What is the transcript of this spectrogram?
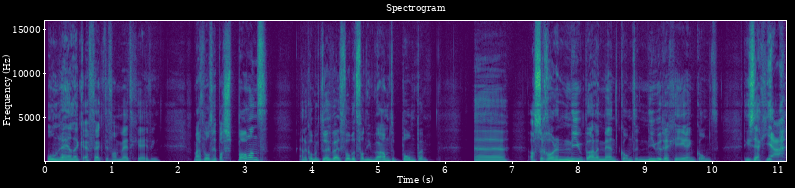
onredelijke effecten van wetgeving. Maar het wordt heel pas spannend. En dan kom ik terug bij het voorbeeld van die warmtepompen. Uh, als er gewoon een nieuw parlement komt, een nieuwe regering komt. Die zegt, ja,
